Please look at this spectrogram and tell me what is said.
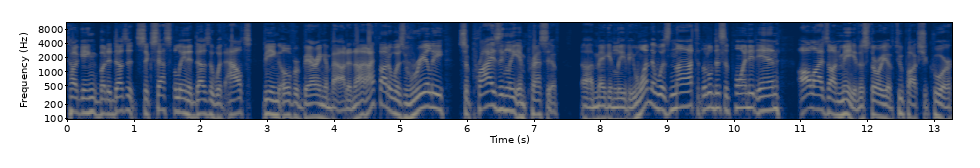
tugging, but it does it successfully and it does it without being overbearing about it. And I, I thought it was really surprisingly impressive, uh, Megan Leavey. One that was not a little disappointed in All Eyez on Me, the story of Tupac Shakur.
